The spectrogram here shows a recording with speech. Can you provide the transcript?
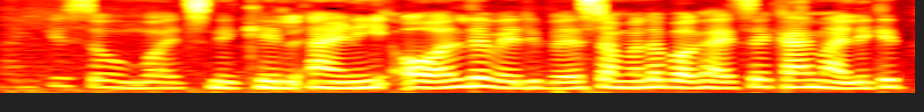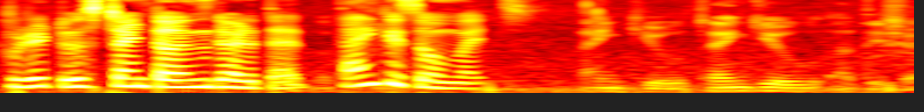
थँक्यू सो मच निखिल आणि ऑल द व्हेरी बेस्ट आम्हाला बघायचं काय मालिकेत. पुढे ट्विस्ट अँड टर्न्स घडतात. Thank you so much thank you thank you Atisha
